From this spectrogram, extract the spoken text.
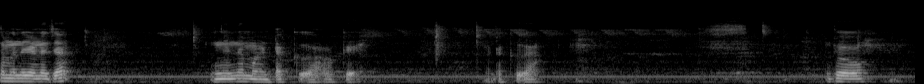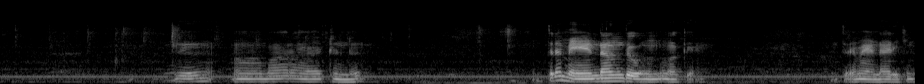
നമ്മൾ എന്താ ചെയ്യണമെന്ന് വെച്ചാൽ ഇങ്ങനെ മടക്കുക. ഓക്കെ മടക്കുക. ഇപ്പോൾ ഇത് ആവാറായിട്ടുണ്ട് ഇത്ര വേണ്ടാന്ന് തോന്നുന്നു ഓക്കെ ഇത്ര വേണ്ടായിരിക്കും.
